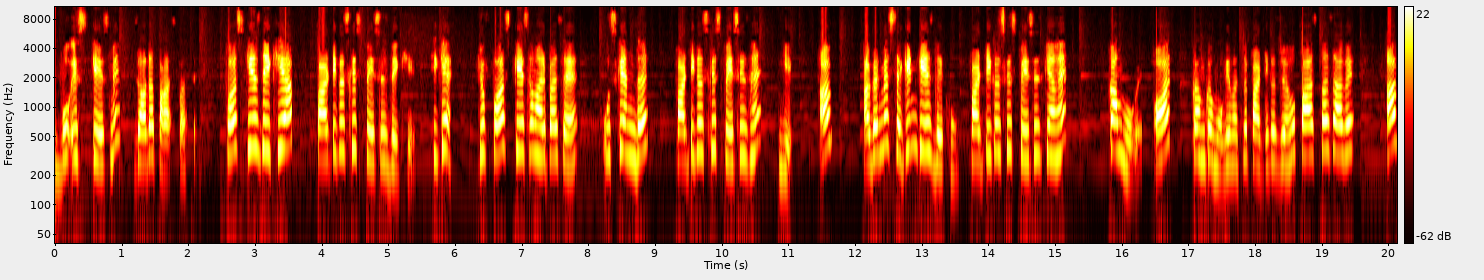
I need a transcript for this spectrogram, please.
वो इस केस में ज़्यादा पास पास है। फ़र्स्ट केस देखिए आप पार्टिकल्स के स्पेसेस देखिए, ठीक है? जो फ़र्स्ट केस हमारे पास है, उसके अंदर पार्टिकल्स के स्पेसेस हैं ये। अब, अगर मैं सेकंड केस देखूँ पार्टिकल्स के स्पेसेस क्या हैं? कम हो गए, और कम कम हो गए मतलब पार्टिकल्स जो है वो पास पास आ गए। अब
